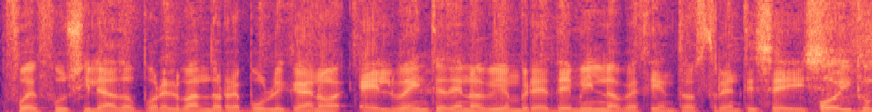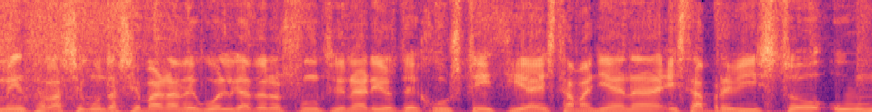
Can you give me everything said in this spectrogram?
fue fusilado por el bando republicano el 20 de noviembre de 1936. Hoy comienza la segunda semana de huelga de los funcionarios de justicia. Esta mañana está previsto un,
